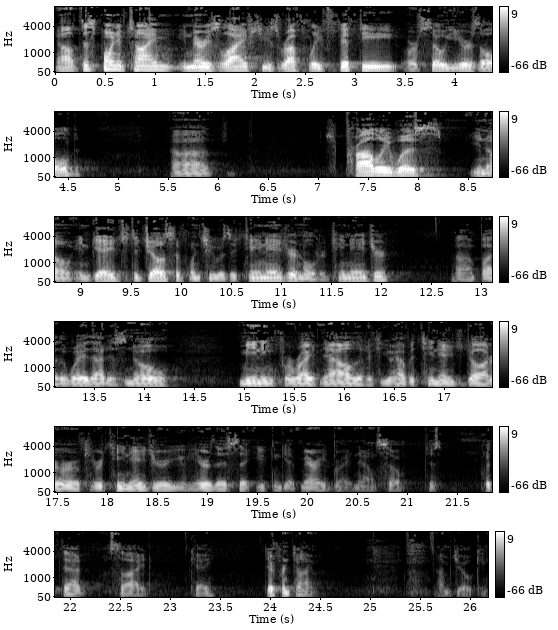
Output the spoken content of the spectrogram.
Now, at this point of time in Mary's life, she's roughly 50 or so years old. Uh, she probably was, you know, engaged to Joseph when she was a teenager, an older teenager. Uh, by the way, that is no meaning for right now that if you have a teenage daughter or if you're a teenager, you hear this, that you can get married right now. So just put that aside, okay? Different time. I'm joking.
